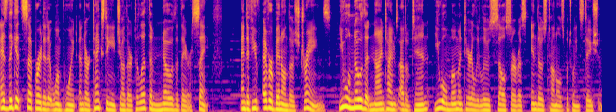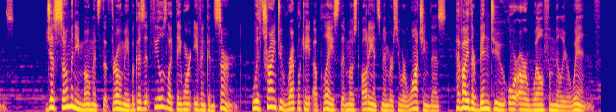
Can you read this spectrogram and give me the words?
as they get separated at one point and are texting each other to let them know that they are safe. And if you've ever been on those trains, you will know that 9 times out of 10, you will momentarily lose cell service in those tunnels between stations. Just so many moments that throw me because it feels like they weren't even concerned with trying to replicate a place that most audience members who are watching this have either been to or are well familiar with.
